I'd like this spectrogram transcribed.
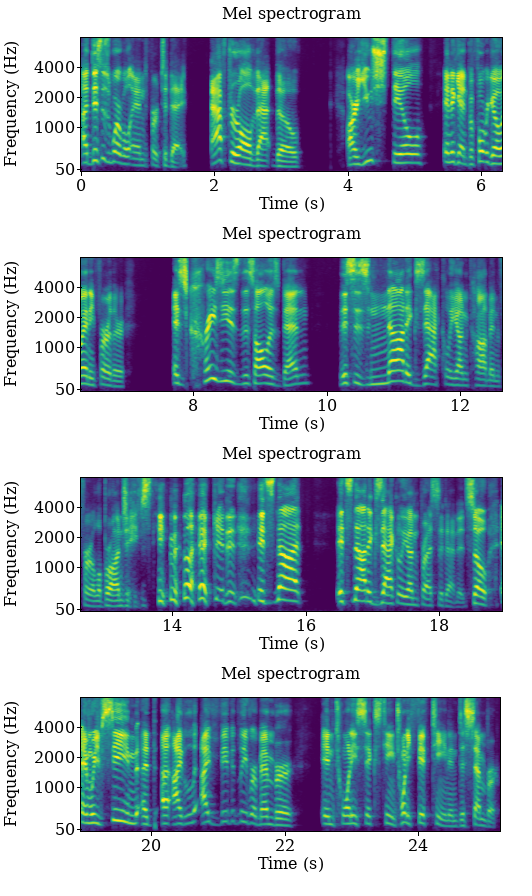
Uh, this is where we'll end for today. After all that, though, are you still, and again, before we go any further, as crazy as this all has been, this is not exactly uncommon for a LeBron James team. like it, it, it's not it's not exactly unprecedented. So, and we've seen a, a, I I vividly remember in 2016, 2015 in December,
